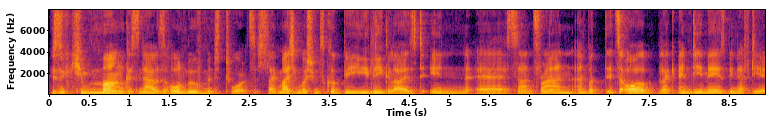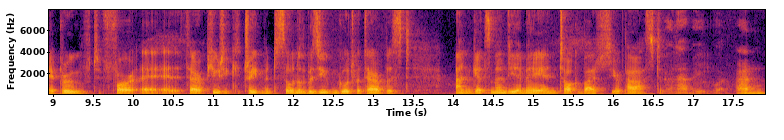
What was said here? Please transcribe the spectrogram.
there's a humongous now. There's a whole movement towards it. Like magic mushrooms could be legalized in uh, San Fran, and but it's all like MDMA has been FDA approved for uh, therapeutic treatment. So in other words, you can go to a therapist and get some MDMA and talk about your past. Well, that'd be, and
